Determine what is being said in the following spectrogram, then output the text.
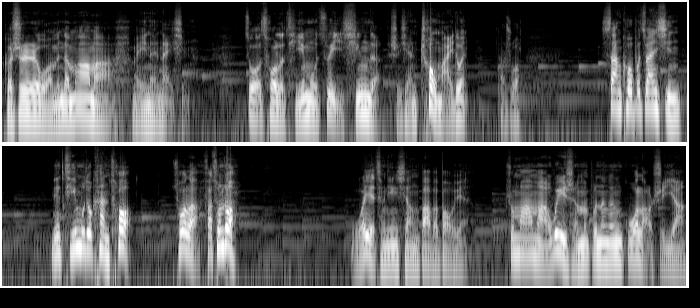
可是我们的妈妈没那耐心，做错了题目最轻的是先臭骂一顿。她说：“上课不专心，连题目都看错，错了罚重做。”我也曾经向爸爸抱怨，说：“妈妈为什么不能跟郭老师一样，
